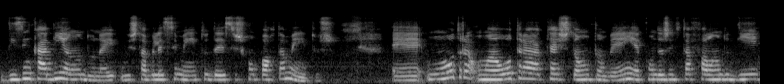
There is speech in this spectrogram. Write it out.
desencadeando né, o estabelecimento desses comportamentos. É, uma, outra, uma outra questão também é quando a gente está falando de,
